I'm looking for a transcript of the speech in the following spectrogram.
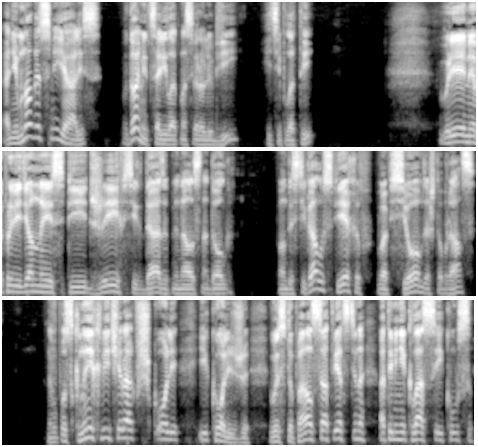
Они много смеялись. В доме царила атмосфера любви и теплоты. Время, проведенное с Пиджи, всегда запоминалось надолго. Он достигал успехов во всем, за что брался на выпускных вечерах в школе и колледже, выступал, соответственно, от имени класса и курса,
